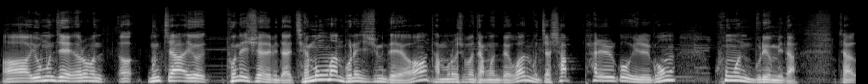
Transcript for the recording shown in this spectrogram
아, 요 문제 여러분 어, 문자 이거 보내주셔야 됩니다. 제목만 보내주시면 돼요. 단문 50원 장문 100원 문자 샵 8910 콩은 무료입니다. 자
